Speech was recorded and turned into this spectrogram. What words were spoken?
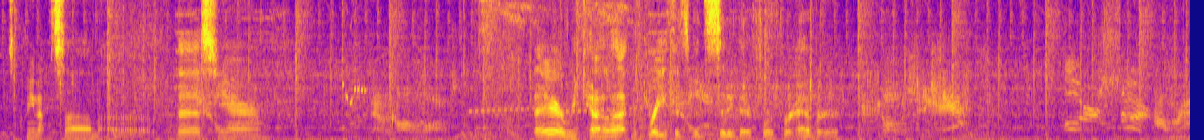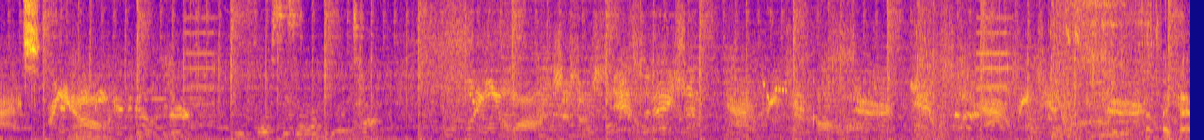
Let's clean up some of this here. There we go. That wraith has been sitting there for forever. Okay.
